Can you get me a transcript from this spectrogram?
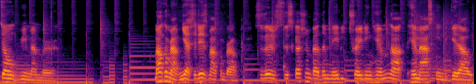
don't remember. Malcom Brown. Yes, it is Malcom Brown. So there's discussion about them maybe trading him, not him asking to get out.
